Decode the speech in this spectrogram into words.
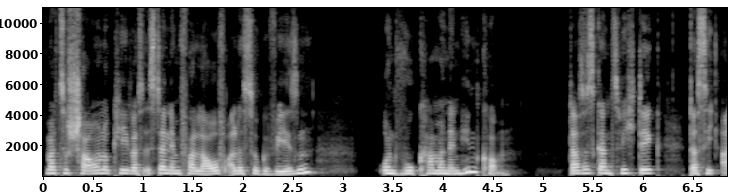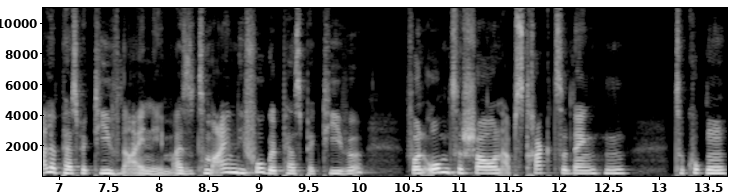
mal zu schauen, okay, was ist denn im Verlauf alles so gewesen und wo kann man denn hinkommen? Das ist ganz wichtig, dass Sie alle Perspektiven einnehmen. Also zum einen die Vogelperspektive, von oben zu schauen, abstrakt zu denken, zu gucken,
